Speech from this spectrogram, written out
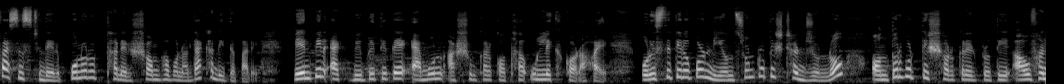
ফ্যাসিস্টদের পুনরুত্থানের সম্ভাবনা দেখা দিতে পারে। বিএনপির এক বিবৃতিতে এমন আশঙ্কার কথা উল্লেখ করা হয়। পরিস্থিতির উপর নিয়ন্ত্রণ প্রতিষ্ঠার জন্য অন্তর্বর্তী সরকারের প্রতি আহ্বান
